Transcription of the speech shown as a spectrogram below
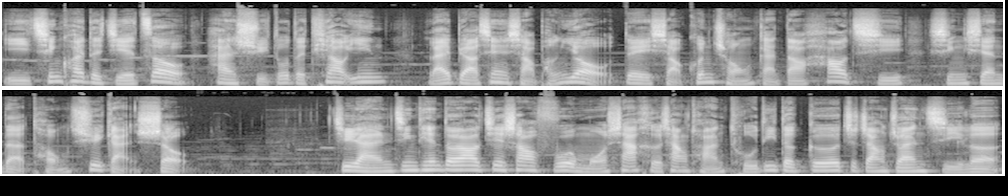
以轻快的节奏和许多的跳音来表现小朋友对小昆虫感到好奇、新鲜的童趣感受。既然今天都要介绍福尔摩沙合唱团《徒弟的歌》这张专辑了。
